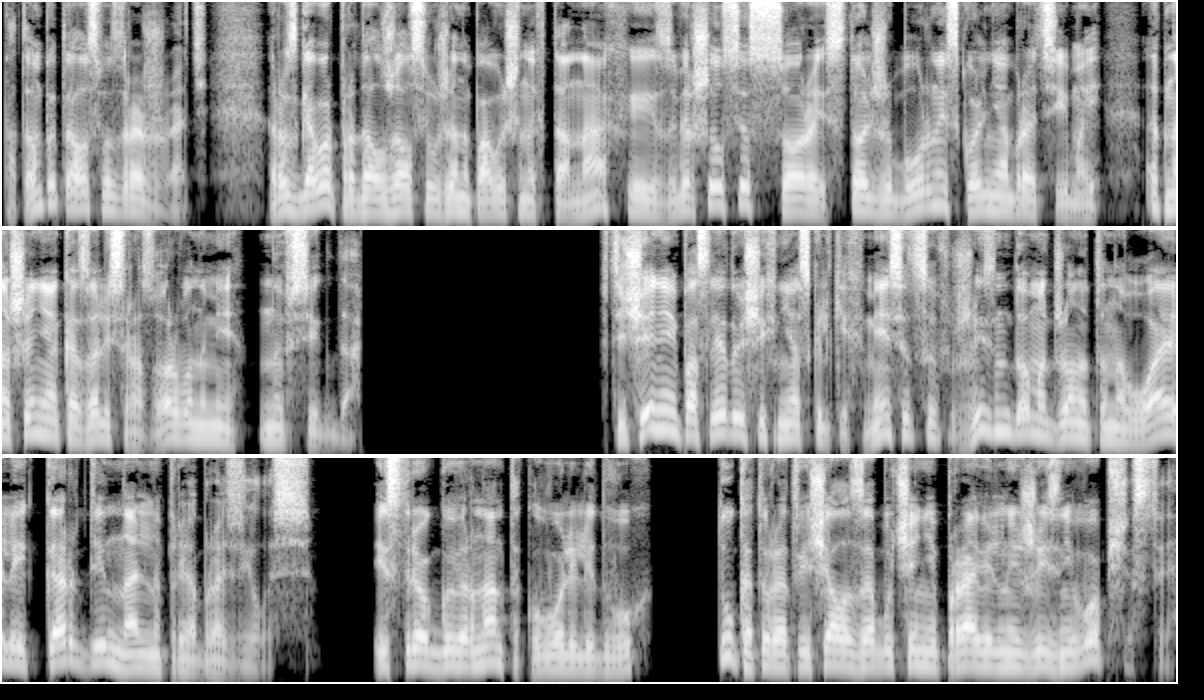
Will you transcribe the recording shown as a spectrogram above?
потом пыталась возражать. Разговор продолжался уже на повышенных тонах и завершился ссорой, столь же бурной, сколь необратимой. Отношения оказались разорванными навсегда. В течение последующих нескольких месяцев жизнь дома Джонатана Уайли кардинально преобразилась. Из трех гувернанток уволили двух. Ту, которая отвечала за обучение правильной жизни в обществе,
